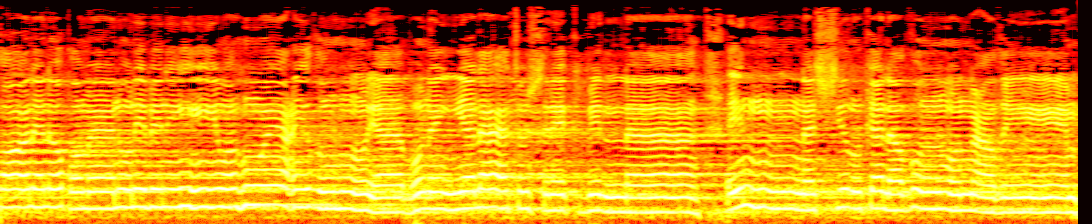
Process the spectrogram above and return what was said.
قال لقمان لابنه وهو يعظه يا بني لا تشرك بالله إن الشرك لظلم عظيم.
